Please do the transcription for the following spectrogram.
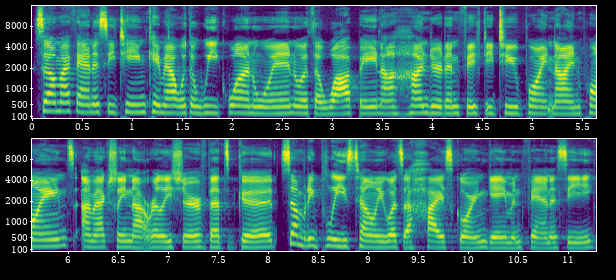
So my fantasy team came out with a week one win with a whopping 152.9 points. I'm actually not really sure if that's good. Somebody please tell me what's a high scoring game in fantasy.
